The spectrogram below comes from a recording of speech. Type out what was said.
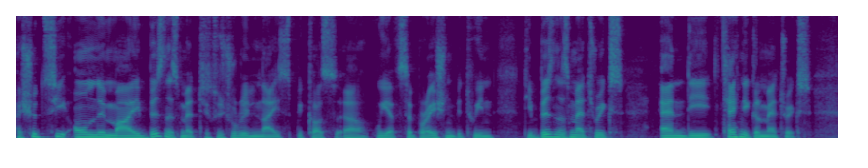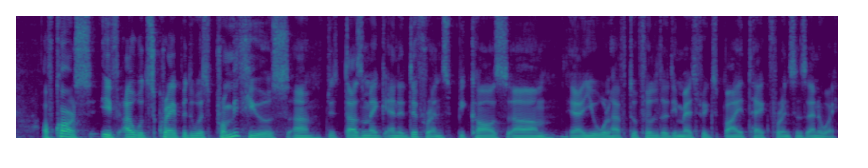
I should see only my business metrics, which is really nice because uh, we have separation between the business metrics and the technical metrics. of course, if I would scrape it with Prometheus, um, it doesn't make any difference because um, yeah, you will have to filter the metrics by tag, for instance, anyway.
